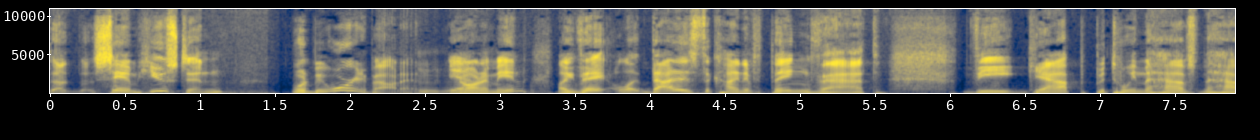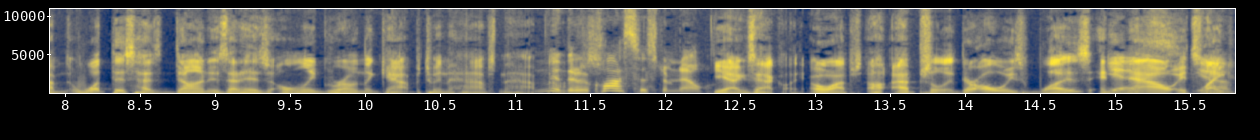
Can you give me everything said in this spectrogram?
uh, Sam Houston would be worried about it. You know what I mean? Like they, like that is the kind of thing that the gap between the haves and the have. What this has done is that it has only grown the gap between the haves and the have. Yeah, there's a class system now. Yeah, exactly. Oh, abs- uh, absolutely. There always was, and Yes, now it's yeah. like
